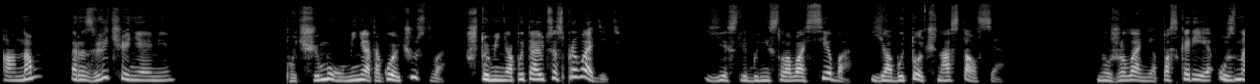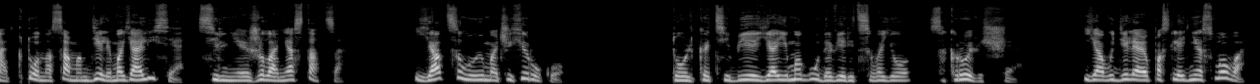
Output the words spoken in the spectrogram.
А нам — развлечениями. Почему у меня такое чувство, что меня пытаются спровадить? Если бы не слова Себа, я бы точно остался. Но желание поскорее узнать, кто на самом деле моя Алисия, сильнее желания остаться. Я целую мачехе руку. Только тебе я и могу доверить свое сокровище. Я выделяю последнее слово,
